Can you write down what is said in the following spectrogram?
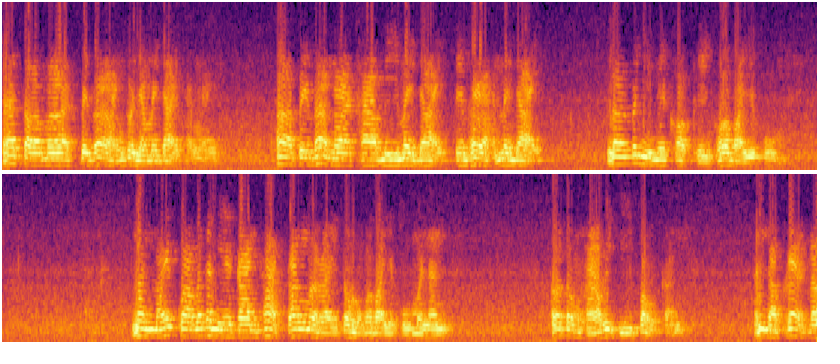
ถ้าต่อมาเป็นพระอรหันต์ก็ยังไม่ได้ทางไง ถ้าเป็นพระนาคามีไม่ได้ เป็นพระอรหันต์ไม่ได้ เราก็อยู่ในขอบเขตของบายภูมินั่นหมายความว่าถ้ามีอาการพลาดพลั้งเมื่อไรต้องลงอบายภูมิเมื่อนั้น ก็ต้องหาวิธีป้องกัน อันดับแรกเรา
